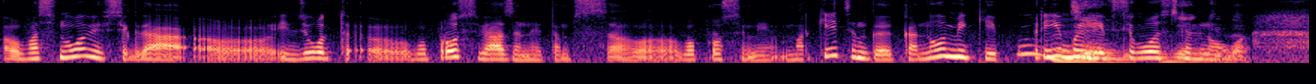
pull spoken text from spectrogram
в основе всегда э, идет э, вопрос, связанный там с э, вопросами маркетинга, экономики, ну, прибыли деньги, и всего остального. Деньги, да.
